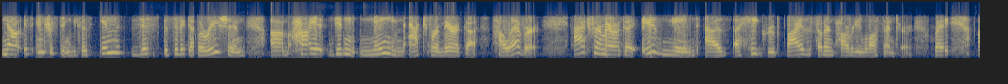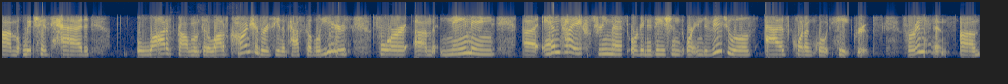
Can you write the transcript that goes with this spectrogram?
Now, it's interesting because in this specific declaration, um, Hyatt didn't name Act for America. However, Act for America is named as a hate group by the Southern Poverty Law Center, right? Um, which has had a lot of problems and a lot of controversy in the past couple of years for um, naming uh, anti-extremist organizations or individuals as "quote unquote" hate groups. For instance, um,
